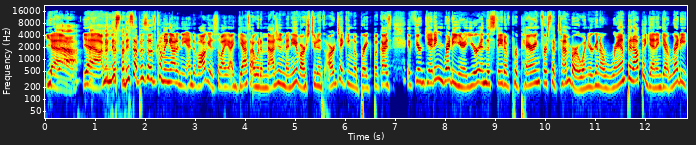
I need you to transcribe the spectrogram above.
Yeah, Yeah. yeah. I mean, this this episode's coming out in the end of August, so I, I guess I would imagine many of our students are taking a break. But guys, if you're getting ready, you know, you're in the state of preparing for September when you're going to ramp it up again and get ready.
